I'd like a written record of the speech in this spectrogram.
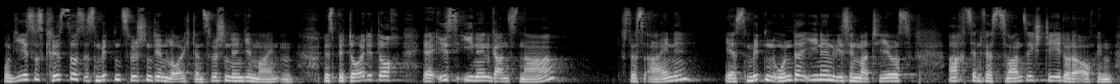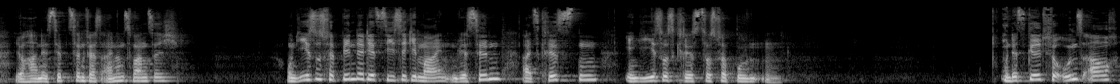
Und Jesus Christus ist mitten zwischen den Leuchtern, zwischen den Gemeinden. Und das bedeutet doch, er ist ihnen ganz nah. Das ist das eine. Er ist mitten unter ihnen, wie es in Matthäus 18, Vers 20 steht oder auch in Johannes 17, Vers 21. Und Jesus verbindet jetzt diese Gemeinden. Wir sind als Christen in Jesus Christus verbunden. Und das gilt für uns auch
